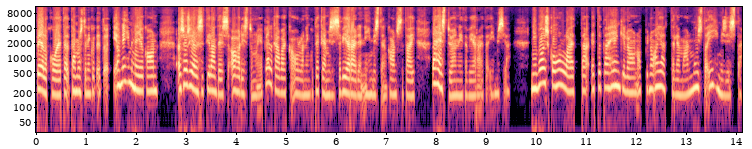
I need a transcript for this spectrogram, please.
pelkoa, että, tämmöistä, niin kuin, että on ihminen, joka on sosiaalisessa tilanteessa ahdistunut ja pelkää vaikka olla niin kuin tekemisissä vieraiden ihmisten kanssa tai lähestyä niitä vieraita ihmisiä, niin voisiko olla, että, että tämä henkilö on oppinut ajattelemaan muista ihmisistä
